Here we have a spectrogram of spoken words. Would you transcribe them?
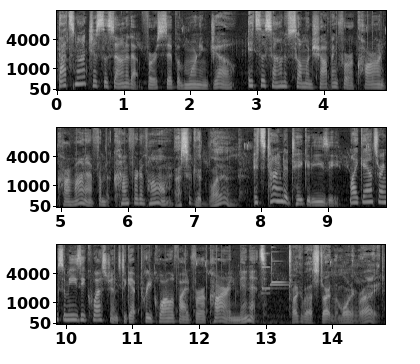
That's not just the sound of that first sip of Morning Joe. It's the sound of someone shopping for a car on Carvana from the comfort of home. That's a good blend. It's time to take it easy, like answering some easy questions to get pre qualified for a car in minutes. Talk about starting the morning right.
